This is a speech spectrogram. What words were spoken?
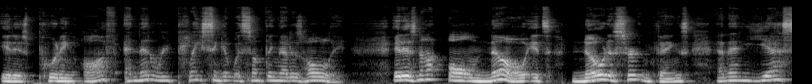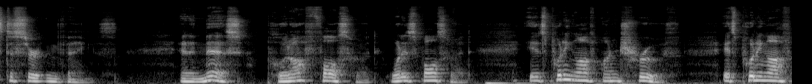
it is putting off and then replacing it with something that is holy. It is not all no, it's no to certain things and then yes to certain things. And in this, put off falsehood. What is falsehood? It's putting off untruth, it's putting off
